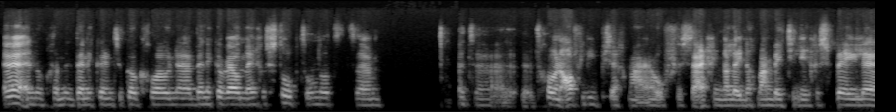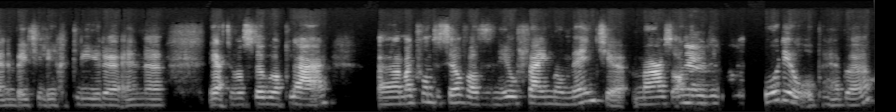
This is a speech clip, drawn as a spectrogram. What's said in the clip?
een gegeven moment ben ik er natuurlijk ook gewoon ben ik er wel mee gestopt, omdat het, ehm, het, eh, het gewoon afliep, zeg maar. Of zij ging alleen nog maar een beetje liggen spelen en een beetje liggen klieren. En eh, ja, toen was het ook wel klaar. Uh, maar ik vond het zelf altijd een heel fijn momentje. Maar als anderen Ja. er een voordeel op hebben,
